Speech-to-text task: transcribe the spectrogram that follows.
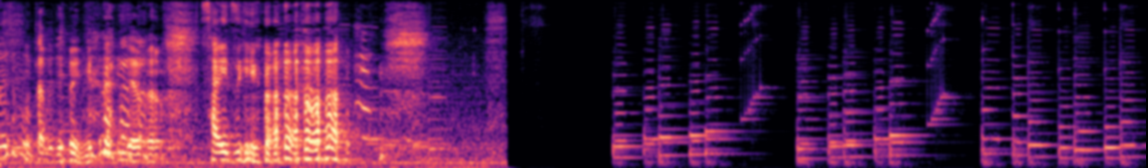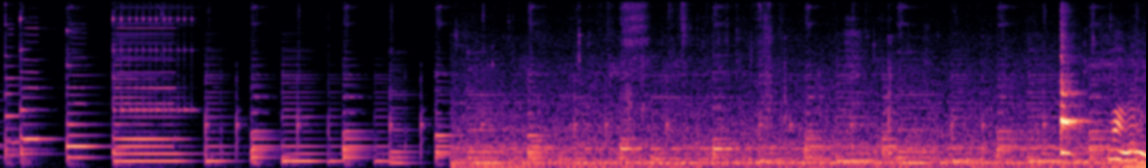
同じもの食べてるように見えないんだよなサイズ比がまあでも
